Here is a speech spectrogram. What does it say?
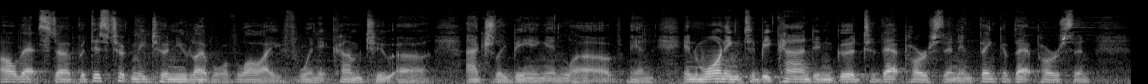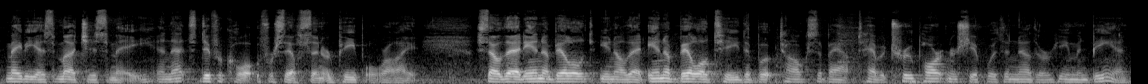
all that stuff. But this took me to a new level of life when it come to uh, actually being in love and, and wanting to be kind and good to that person and think of that person maybe as much as me. And that's difficult for self centered people, right? So that inability, you know, that inability the book talks about to have a true partnership with another human being.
